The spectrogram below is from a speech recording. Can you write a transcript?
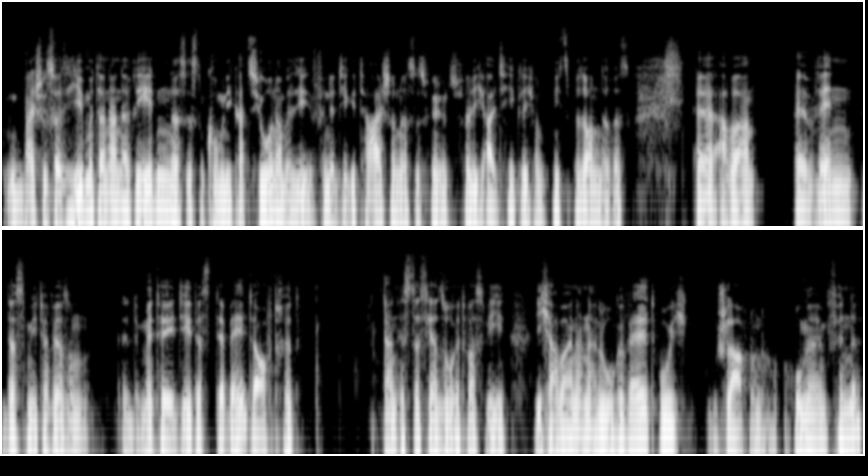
beispielsweise hier miteinander reden, das ist eine Kommunikation, aber sie findet digital statt und das ist für uns völlig alltäglich und nichts Besonderes. Äh, aber äh, wenn das Metaversum äh, mit der Idee des, der Welt auftritt, dann ist das ja so etwas wie, ich habe eine analoge Welt, wo ich Schlafen und Hunger empfinde.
